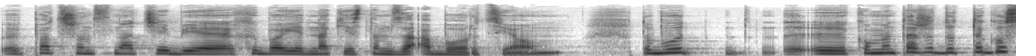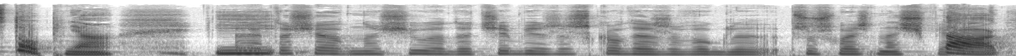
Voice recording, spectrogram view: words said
E, patrząc na ciebie, chyba jednak jestem za aborcją. To były e, komentarze do tego stopnia. I... Ale to się odnosiło do ciebie, że szkoda, że w ogóle przyszłaś na świat. Tak.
